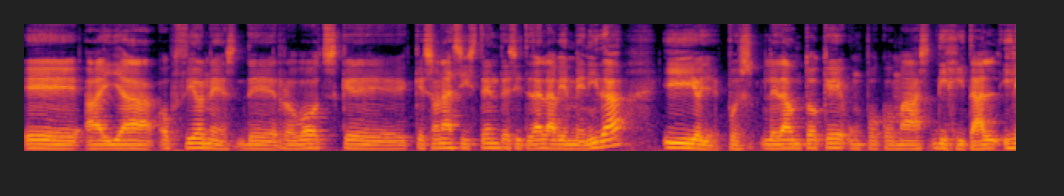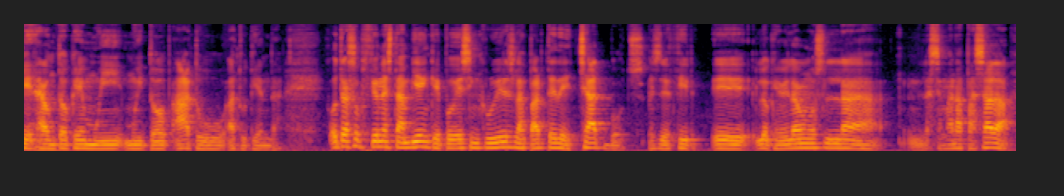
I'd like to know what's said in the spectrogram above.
hay ya opciones de robots que, que son asistentes y te dan la bienvenida. Y oye, pues le da un toque un poco más digital y le da un toque muy, muy top a tu, a tu tienda. Otras opciones también que puedes incluir es la parte de chatbots, es decir, lo que hablábamos la, la semana pasada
